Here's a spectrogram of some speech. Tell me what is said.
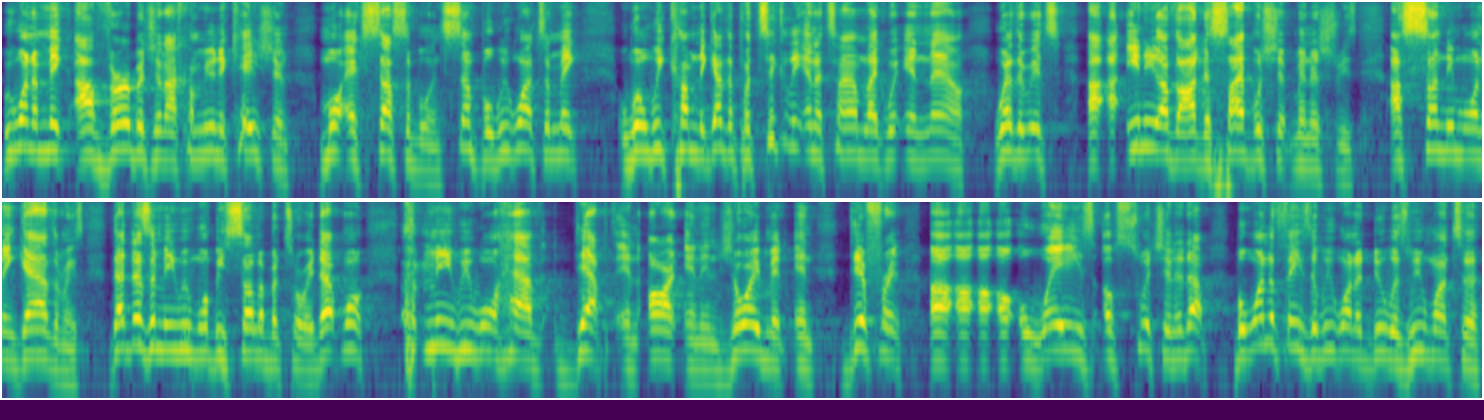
We want to make our verbiage and our communication more accessible and simple. We want to make, when we come together, particularly in a time like we're in now, whether it's uh, uh any of our discipleship ministries, our Sunday morning gatherings, that doesn't mean we won't be celebratory. That won't mean we won't have depth and art and enjoyment and different uh, uh, uh, uh, ways of switching it up. But one of the things that we want to do is we want to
